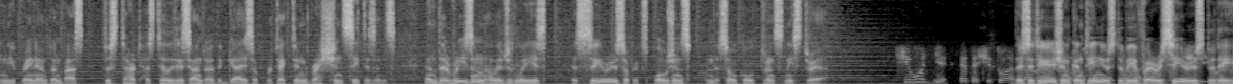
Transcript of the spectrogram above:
in the Ukrainian Donbass to start hostilities under the guise of protecting Russian citizens. And the reason, allegedly, is a series of explosions in the so-called Transnistria. The situation continues to be very serious today.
